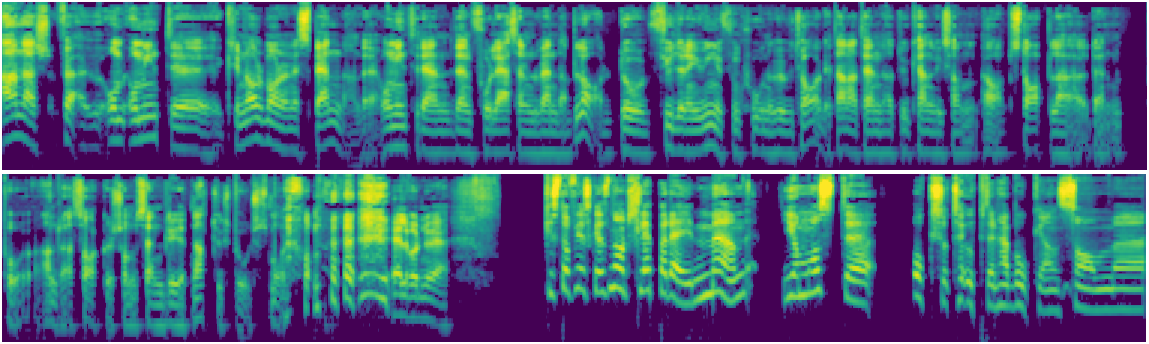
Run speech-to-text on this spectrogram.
annars, för, om, om inte kriminalromanen är spännande, om inte den, den får läsaren att vända blad, då fyller den ju ingen funktion överhuvudtaget annat än att du kan liksom, ja, stapla den på andra saker som sen blir ett nattduksbord så småningom. Eller vad det nu är. Kristoffer, jag ska snart släppa dig, men jag måste också ta upp den här boken som eh,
